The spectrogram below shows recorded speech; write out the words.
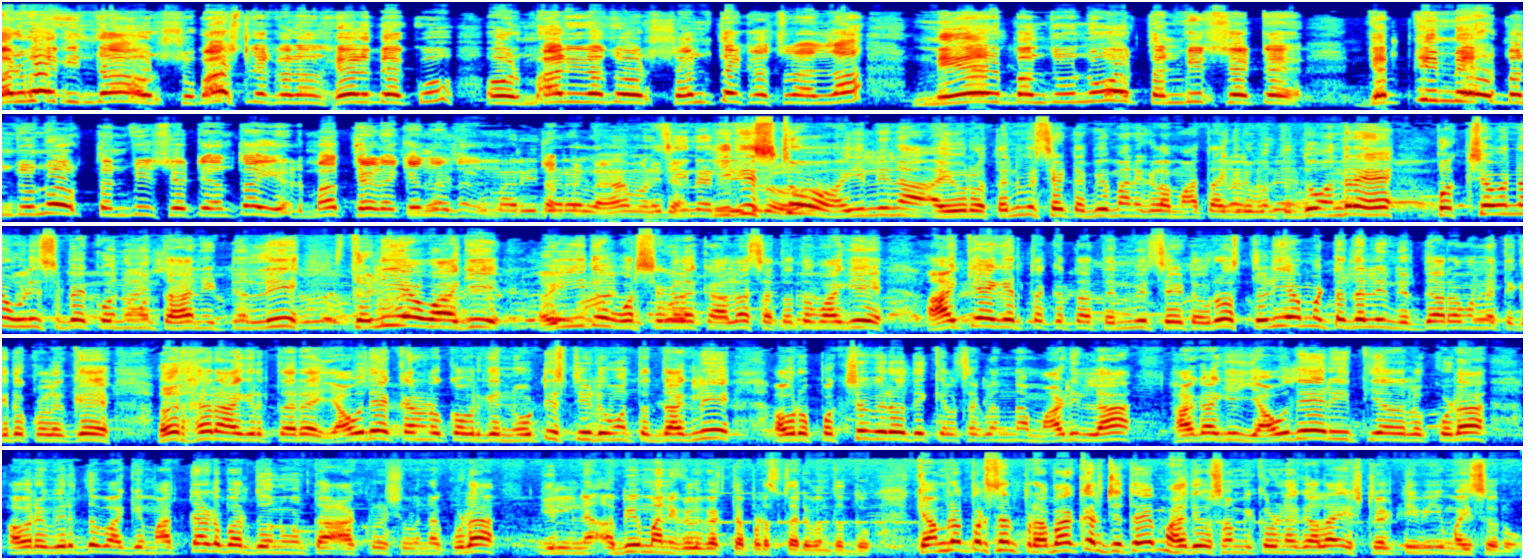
ಪರವಾಗಿಂದ ಅವ್ರ ಶುಭಾಶಯಗಳನ್ನು ಹೇಳಬೇಕು. ಅವ್ರು ಮಾಡಿರೋದು ಅವ್ರ ಸ್ವಂತ ಕಸರಲ್ಲ. ಮೇಯರ್ ಬಂದ್ರು ಅವ್ರು ತನ್ವೀರ್ ಸೇಠೆ ಡೆಪ್ಟಿ ಮೇಯರ್ ಬಂದ್ರು ಅವ್ರು ತನ್ವೀರ್ ಅಂತ ಎರಡು ಮಾತು ಹೇಳಕ್ಕೆ ನಾನು ಇದಿಷ್ಟು ಇಲ್ಲಿನ ಇವರು ತನ್ವೀರ್ ಸೇಠ್ ಅಭಿಮಾನಿಗಳ ಮಾತಾಗಿರುವಂತದ್ದು. ಅಂದ್ರೆ ಪಕ್ಷವನ್ನ ಉಳಿಸಬೇಕು ಅನ್ನುವಂತಹ ನಿಟ್ಟಿನಲ್ಲಿ ಸ್ಥಳೀಯವಾಗಿ ಐದು ವರ್ಷಗಳ ಕಾಲ ಸತತವಾಗಿ ಆಯ್ಕೆಯಾಗಿರ್ತಕ್ಕಂಥ ತನ್ವೀರ್ ಸೇಠ್ ಅವರು ಸ್ಥಳೀಯ ಮಟ್ಟದಲ್ಲಿ ನಿರ್ಧಾರವನ್ನು ತೆಗೆದುಕೊಳ್ಳಕ್ಕೆ ಅರ್ಹರಾಗಿರ್ತಾರೆ. ಯಾವುದೇ ಕಾರಣಕ್ಕೂ ಅವರಿಗೆ ನೋಟಿಸ್ ನೀಡುವಂಥದ್ದಾಗಲಿ ಅವರು ಪಕ್ಷ ವಿರೋಧಿ ಕೆಲಸಗಳನ್ನು ಮಾಡಿಲ್ಲ. ಹಾಗಾಗಿ ಯಾವುದೇ ರೀತಿಯಾದರೂ ಕೂಡ ಅವರ ವಿರುದ್ಧವಾಗಿ ಮಾತಾಡಬಾರ್ದು ಅನ್ನುವಂಥ ಆಕ್ರೋಶವನ್ನು ಕೂಡ ಇಲ್ಲಿನ ಅಭಿಮಾನಿಗಳು ವ್ಯಕ್ತಪಡಿಸ್ತಾ ಇರುವಂಥದ್ದು ಕ್ಯಾಮ್ರಾ ಪರ್ಸನ್ ಪ್ರಭಾಕರ್ ಜೊತೆ ಮಹದೇವ ಸ್ವಾಮಿ ಕುರುಣಗಾಲ ಎಸ್ಟೆಲ್ ಟಿವಿ ಮೈಸೂರು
